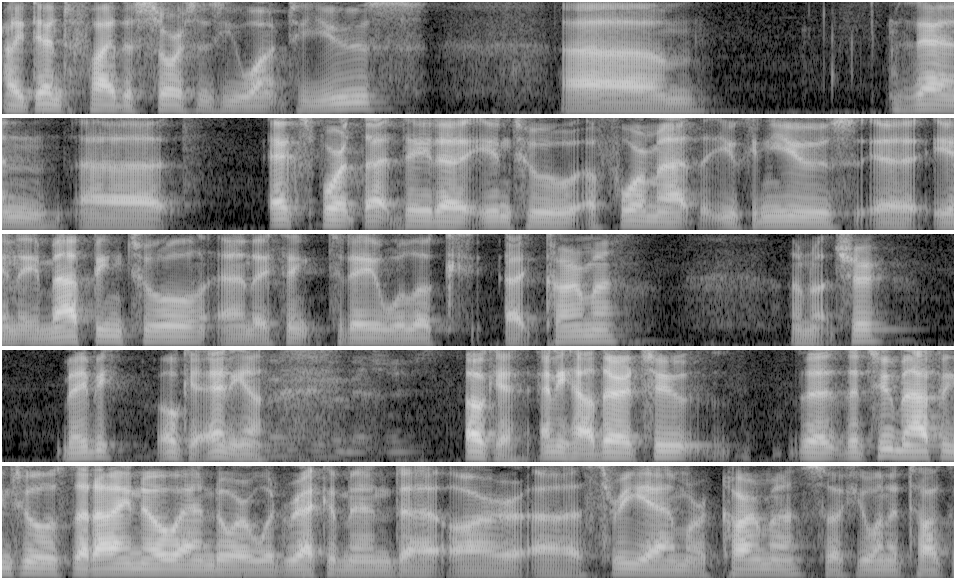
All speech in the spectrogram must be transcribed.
identify the sources you want to use. Um, then uh, export that data into a format that you can use uh, in a mapping tool. And I think today we'll look at Karma. I'm not sure. Maybe? Okay, anyhow. Okay, anyhow, there are two, the, the two mapping tools that I know and or would recommend uh, are uh, 3M or Karma. So if you want to talk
